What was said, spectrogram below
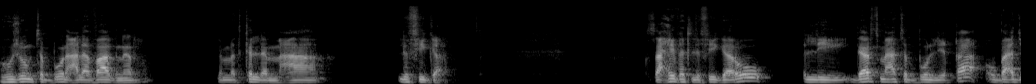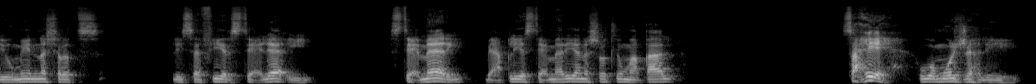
هجوم تبون على فاغنر لما تكلم مع Le Figaro صحيفة Le Figaro اللي دارت مع تبون لقاء وبعد يومين نشرت لسفير استعلائي استعماري بعقلية استعمارية نشرت له مقال صحيح هو موجه ل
